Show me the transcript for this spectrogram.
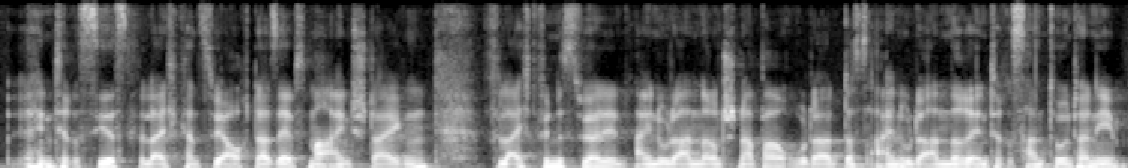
interessierst, vielleicht kannst du ja auch da selbst mal einsteigen. Vielleicht findest du ja den ein oder anderen Schnapper oder das ein oder andere interessante Unternehmen.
